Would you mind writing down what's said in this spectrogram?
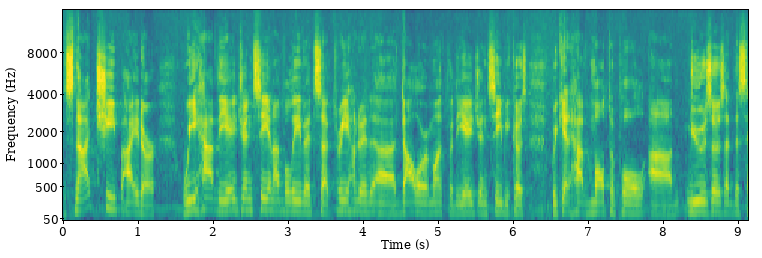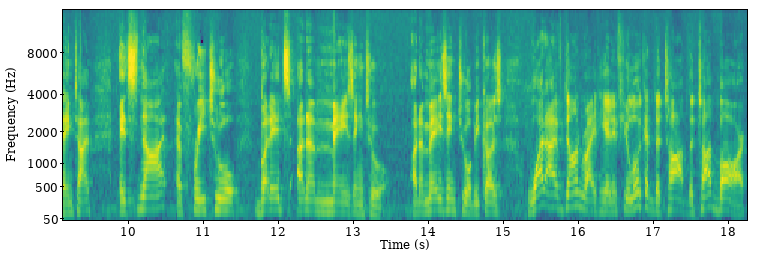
It's not cheap either. We have the agency, and I believe it's a $300 uh, a month for the agency because we can have multiple uh, users at the same time. It's not a free tool, but it's an amazing tool. An amazing tool because what I've done right here, and if you look at the top, the top bar,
